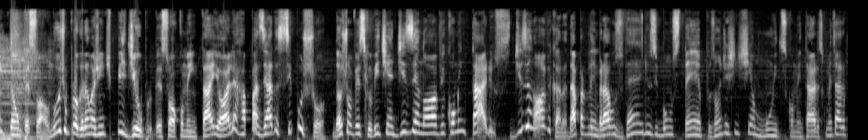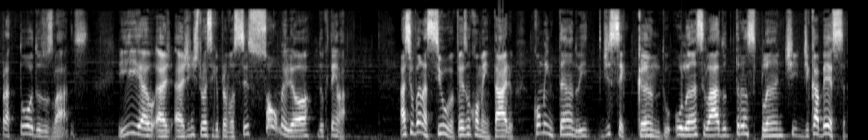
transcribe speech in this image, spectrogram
Então, pessoal, no último programa a gente pediu pro pessoal comentar e olha, rapaziada, se puxou. Da última vez que eu vi tinha 19 comentários. 19, cara. Dá para lembrar os velhos e bons tempos, onde a gente tinha muitos comentários, comentário para todos os lados. E a, a, a gente trouxe aqui para você só o melhor do que tem lá. A Silvana Silva fez um comentário comentando e dissecando o lance lá do transplante de cabeça.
